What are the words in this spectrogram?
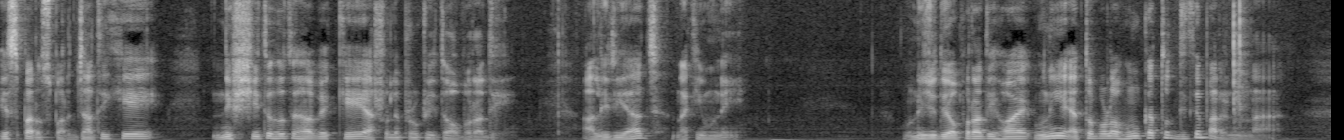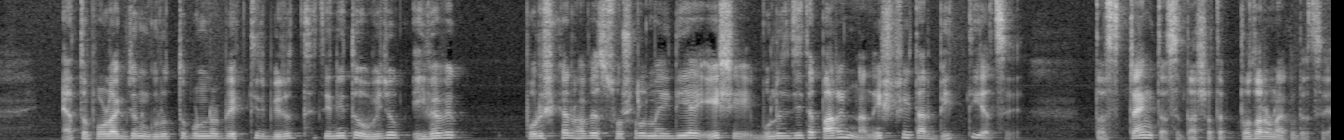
এসপার ওসপার জাতিকে নিশ্চিত হতে হবে কে আসলে প্রকৃত অপরাধী, আলী রিয়াজ নাকি উনি? উনি যদি অপরাধী হয়, উনি এত বড় হুঙ্কার তো দিতে পারেন না। এত বড় একজন গুরুত্বপূর্ণ ব্যক্তির বিরুদ্ধে তিনি তো অভিযোগ এইভাবে পরিষ্কারভাবে সোশ্যাল মিডিয়ায় এসে বলে দিতে পারেন না। নিশ্চয়ই তার ভিত্তি আছে, তার স্ট্রেংথ আছে, তার সাথে প্রতারণা করেছে।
